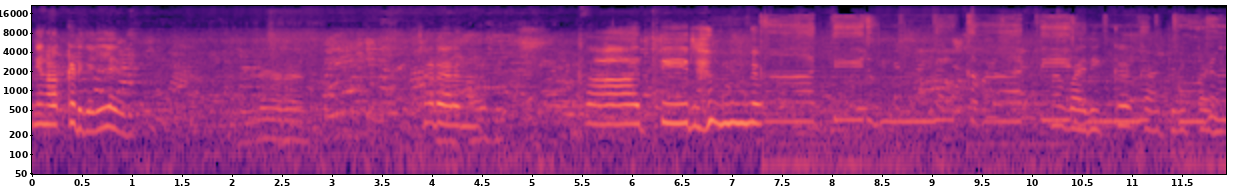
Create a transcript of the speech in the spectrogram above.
ഞങ്ങളൊക്കെ എടുക്കും എല്ലാം എടുക്കും. കാത്തിരുന്നു. ആ വരിക്ക് കാത്തിരിപ്പാണ്.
